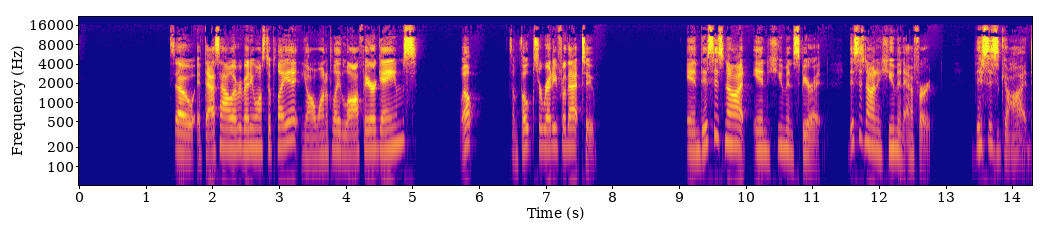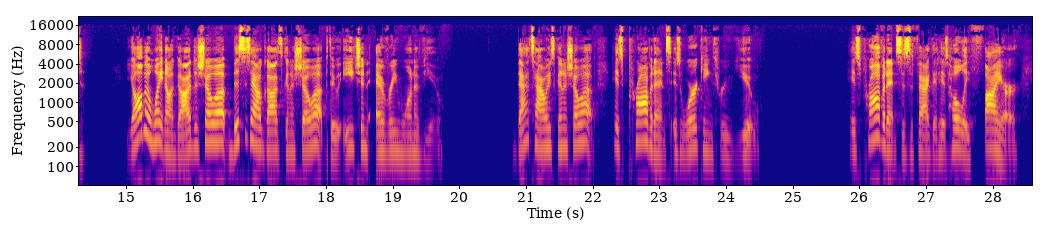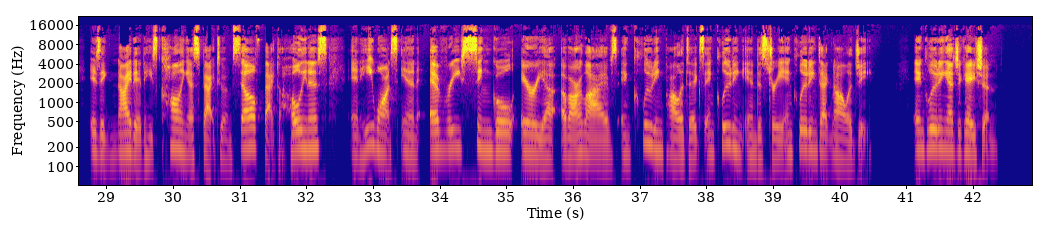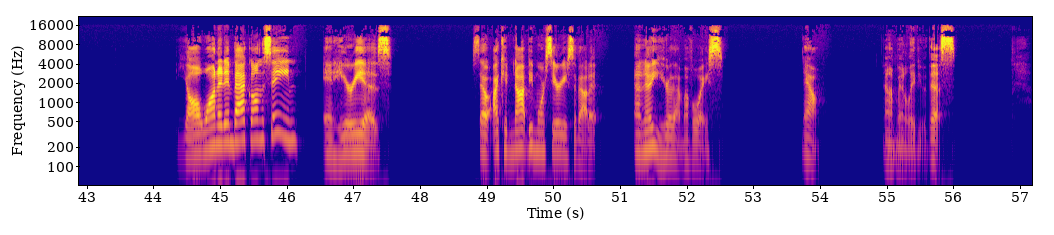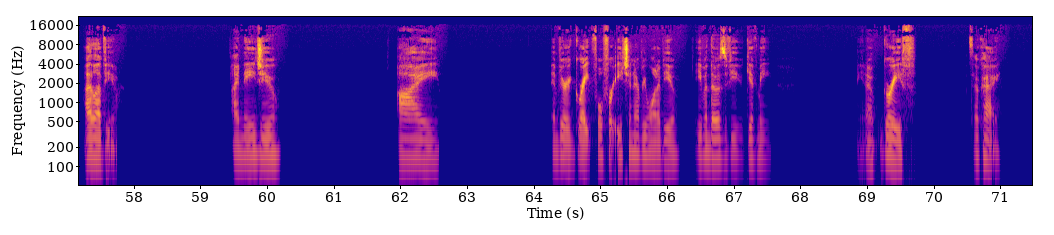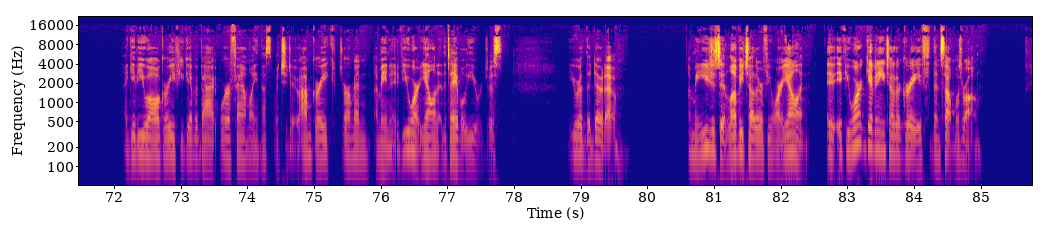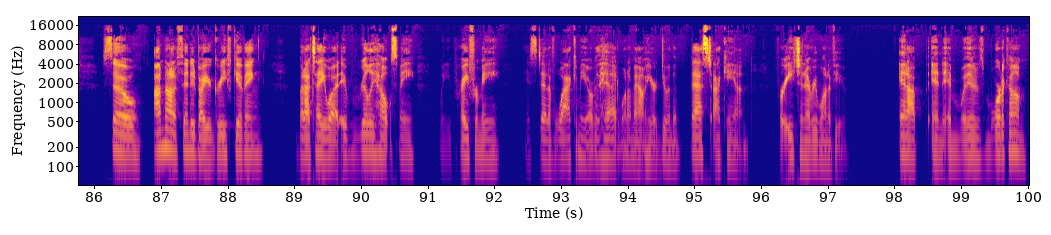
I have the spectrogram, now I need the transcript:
So if that's how everybody wants to play it, y'all want to play lawfare games, well, some folks are ready for that too. And this is not in human spirit. This is not a human effort. This is God. Y'all been waiting on God to show up. This is how God's going to show up through each and every one of you. That's how he's going to show up. His providence is working through you. His providence is the fact that his holy fire is ignited. He's calling us back to himself, back to holiness, and he wants in every single area of our lives, including politics, including industry, including technology, including education. Y'all wanted him back on the scene, and here he is. So I could not be more serious about it. I know you hear that in my voice. Now, I'm going to leave you with this. I love you. I need you. I am very grateful for each and every one of you, even those of you who give me, you know, grief. It's okay. I give you all grief, you give it back. We're a family. That's what you do. I'm Greek, German. I mean, if you weren't yelling at the table, you were just, you were the dodo. I mean, you just didn't love each other if you weren't yelling. If you weren't giving each other grief, then something was wrong. So I'm not offended by your grief giving, but I tell you what, it really helps me when you pray for me instead of whacking me over the head when I'm out here doing the best I can for each and every one of you. And I and and there's more to come.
